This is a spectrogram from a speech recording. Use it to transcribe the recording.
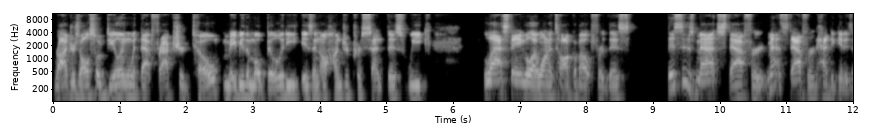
Rodgers also dealing with that fractured toe. Maybe the mobility isn't 100% this week. Last angle I want to talk about for this this is Matt Stafford. Matt Stafford had to get his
